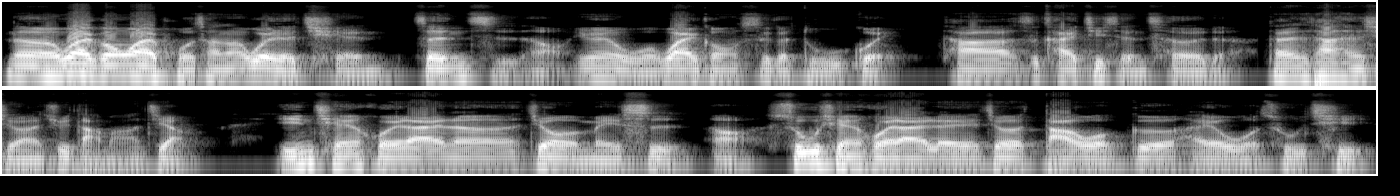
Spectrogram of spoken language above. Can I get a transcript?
那外公外婆常常为了钱争执啊。因为我外公是个赌鬼，他是开计程车的，但是他很喜欢去打麻将，赢钱回来呢就没事啊，输钱回来嘞就打我哥还有我出气。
